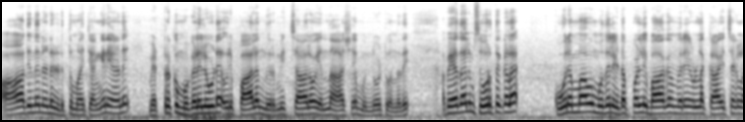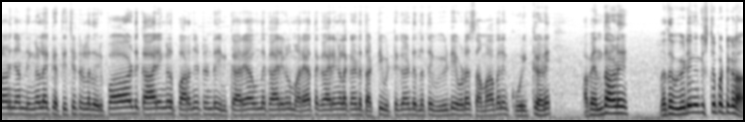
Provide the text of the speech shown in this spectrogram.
ആദ്യം തന്നെ എടുത്തു മാറ്റി. അങ്ങനെയാണ് മെട്രോക്ക് മുകളിലൂടെ ഒരു പാലം നിർമ്മിച്ചാലോ എന്ന ആശയം മുന്നോട്ട് വന്നത്. അപ്പോൾ ഏതായാലും സുഹൃത്തുക്കളെ കൂനമ്മാവ് മുതൽ ഇടപ്പള്ളി ഭാഗം വരെയുള്ള കാഴ്ചകളാണ് ഞാൻ നിങ്ങളിലേക്ക് എത്തിച്ചിട്ടുള്ളത്. ഒരുപാട് കാര്യങ്ങൾ പറഞ്ഞിട്ടുണ്ട്. എനിക്കറിയാവുന്ന കാര്യങ്ങളും അറിയാത്ത കാര്യങ്ങളൊക്കെ കണ്ട് തട്ടി വിട്ടുകാണ്ട് ഇന്നത്തെ വീഡിയോ ഇവിടെ സമാപനം കുറിക്കുകയാണ് അപ്പോൾ എന്താണ്? ഇന്നത്തെ വീഡിയോ നിങ്ങൾക്ക് ഇഷ്ടപ്പെട്ടുക്കണോ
